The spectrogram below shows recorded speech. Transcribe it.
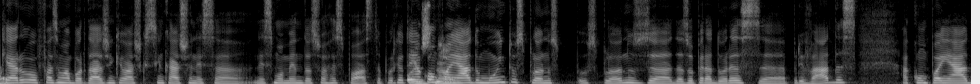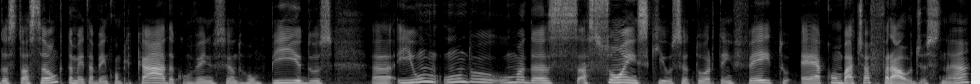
quero fazer uma abordagem que eu acho que se encaixa nessa, nesse momento da sua resposta, porque eu tenho pois acompanhado não. muito os planos, os planos uh, das operadoras uh, privadas, acompanhado a situação que também está bem complicada, convênios sendo rompidos, uh, e um, um do, uma das ações que o setor tem feito é a combate a fraudes, né?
